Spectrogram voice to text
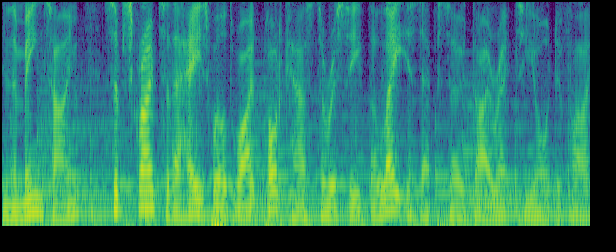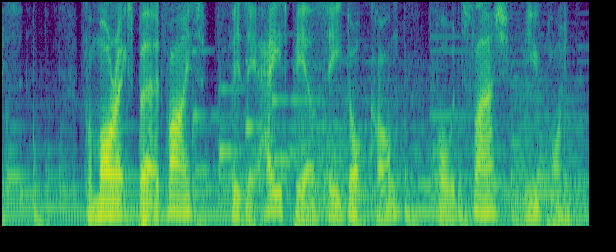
In the meantime, subscribe to the Hays Worldwide podcast to receive the latest episode direct to your device. For more expert advice, visit haysplc.com forward slash viewpoint.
